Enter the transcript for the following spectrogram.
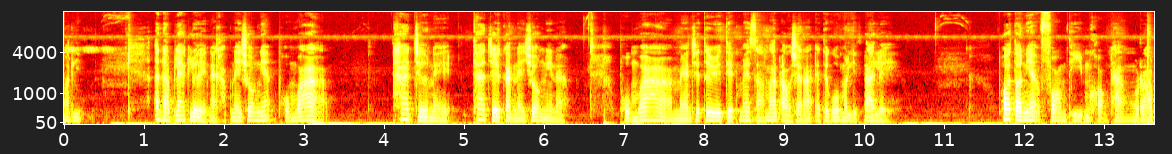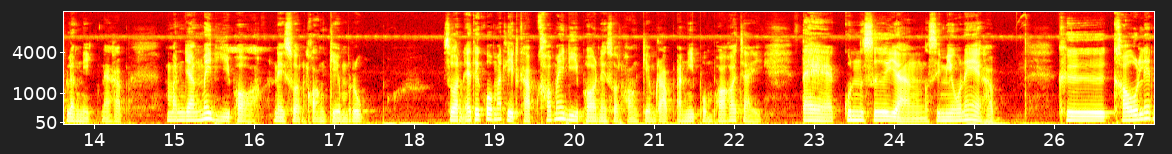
มาดริดอันดับแรกเลยนะครับในช่วงเนี้ยผมว่าถ้าเจอในถ้าเจอกันในช่วงนี้นะ ผมว่าแมนเชสเตอร์ยูไนเต็ดไม่สามารถเอาชนะแอตเลติโกมาดริดได้เลย เพราะตอนนี้ฟอร์มทีมของทางรับลังนิกนะครับ มันยังไม่ดีพอในส่วนของเกมรุก ส่วนแอตเลติโกมาดริดครับเขาไม่ดีพอในส่วนของเกมรับ อันนี้ผมพอเข้าใจ แต่กุนซืออย่างซิมิโอเน่ครับ คือเขาเล่น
